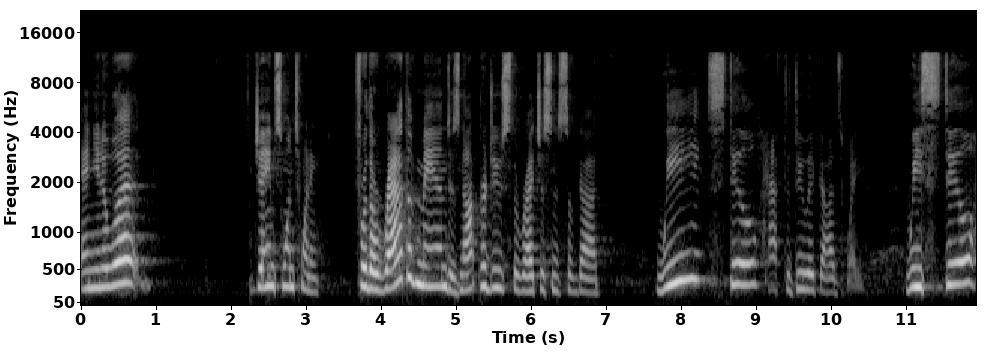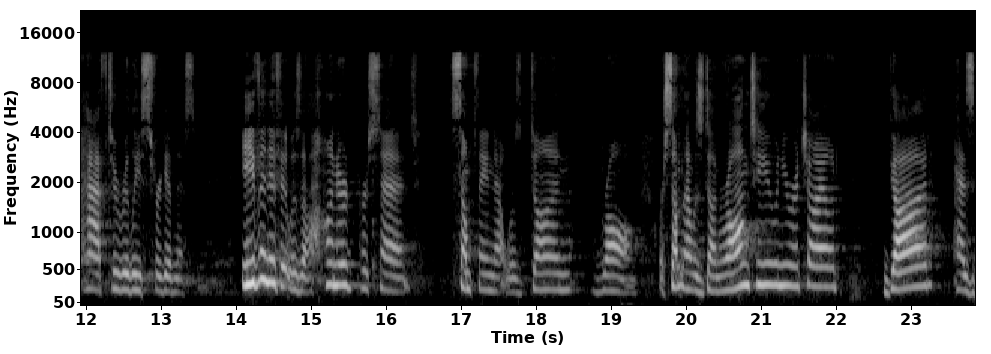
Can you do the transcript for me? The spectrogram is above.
And you know what? James 1:20 For the wrath of man does not produce the righteousness of God. We still have to do it God's way. We still have to release forgiveness. Even if it was 100% something that was done wrong or something that was done wrong to you when you were a child, God has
